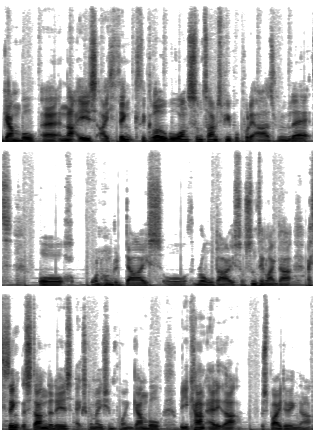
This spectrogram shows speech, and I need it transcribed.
gamble, uh, and that is, I think, the global one. Sometimes people put it as roulette or 100 dice or roll dice or something like that. I think the standard is exclamation point gamble, but you can't edit that just by doing that.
